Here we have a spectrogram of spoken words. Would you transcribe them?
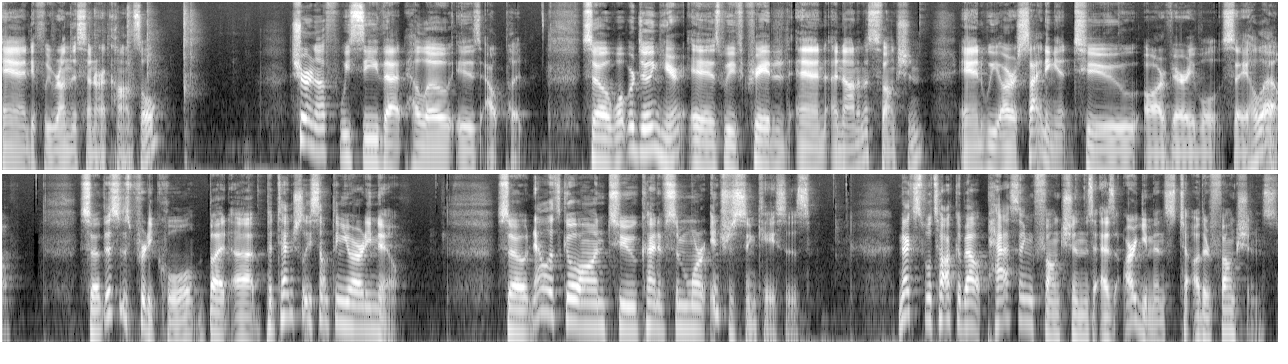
And if we run this in our console, sure enough, we see that hello is output. So what we're doing here is we've created an anonymous function and we are assigning it to our variable say hello. So this is pretty cool, but uh, potentially something you already knew. So now let's go on to kind of some more interesting cases. Next, we'll talk about passing functions as arguments to other functions.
